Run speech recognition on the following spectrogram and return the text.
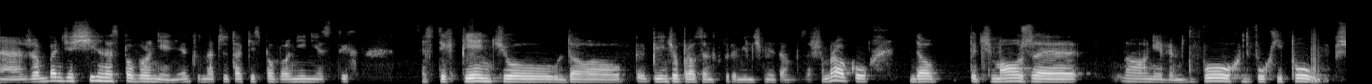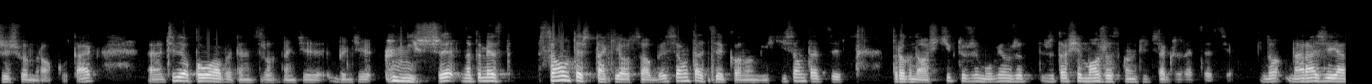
e, że będzie silne spowolnienie, to znaczy takie spowolnienie z tych, z tych 5 do 5%, które mieliśmy tam w zeszłym roku, do być może, no nie wiem, 2, 2,5 w przyszłym roku, tak? E, czyli o połowę ten wzrost będzie, będzie niższy. Natomiast są też takie osoby, są tacy ekonomiści, są tacy progności, którzy mówią, że, że to się może skończyć także recesją. No, na razie ja,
